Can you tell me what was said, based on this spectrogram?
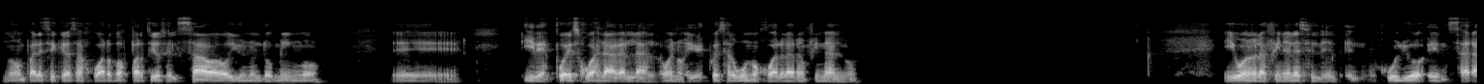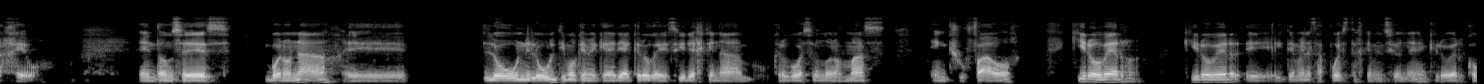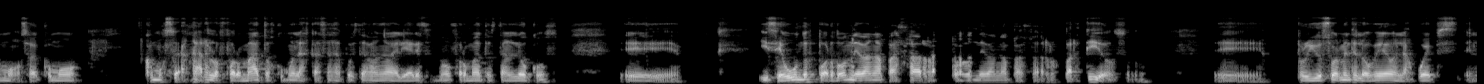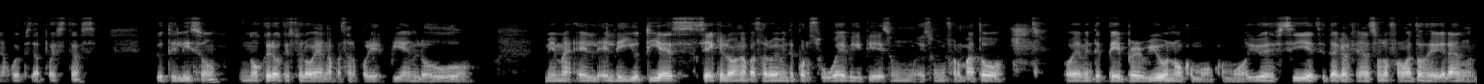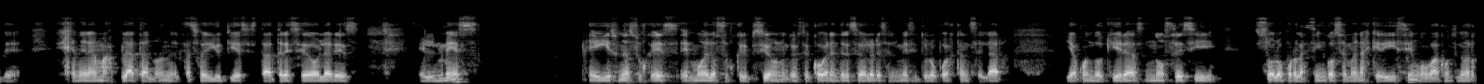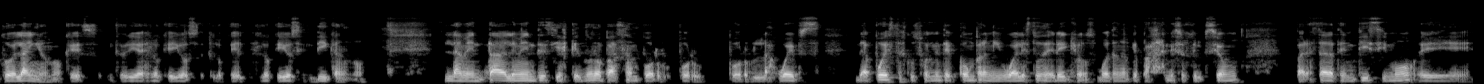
¿no? Parece que vas a jugar dos partidos el sábado y uno el domingo. Eh, y después juegas la, bueno, y después alguno jugará la gran final, ¿no? Y bueno, la final es el, julio en Sarajevo. Entonces, bueno, nada, eh, lo, lo último que me quedaría creo que decir es que nada, creo que va a ser uno de los más enchufados. Quiero ver quiero ver eh, el tema de las apuestas que mencioné, quiero ver cómo, o sea, cómo, cómo se van a dar los formatos, cómo las casas de apuestas van a validar esos nuevos formatos tan locos. Eh, y segundo es por dónde van a pasar, por dónde van a pasar los partidos. Eh, porque yo usualmente lo veo en las webs, en las webs de apuestas que utilizo. No creo que esto lo vayan a pasar por ESPN, lo dudo. El, el, de UTS sé que lo van a pasar obviamente por su web y es un, es un formato obviamente pay-per-view, ¿no? Como, como UFC, etcétera, que al final son los formatos de gran, de, que generan más plata, ¿no? En el caso de UTS está a 13 dólares el mes eh, y es, una, es, es modelo suscripción, entonces te cobran 13 dólares el mes y tú lo puedes cancelar ya cuando quieras. No sé si, solo por las cinco semanas que dicen o va a continuar todo el año, ¿no? Que es, en teoría es lo que ellos, lo que, lo que ellos indican, ¿no? Lamentablemente, si es que no lo pasan por, por, por las webs de apuestas que usualmente compran igual estos derechos, voy a tener que pagar mi suscripción para estar atentísimo eh,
